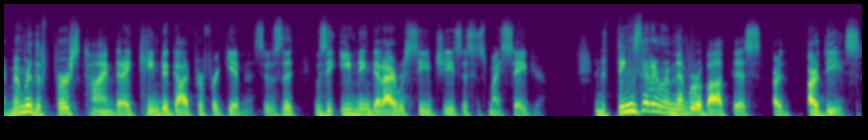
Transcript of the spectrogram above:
I remember the first time that I came to God for forgiveness. It was the, it was the evening that I received Jesus as my Savior. And the things that I remember about this are, are these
